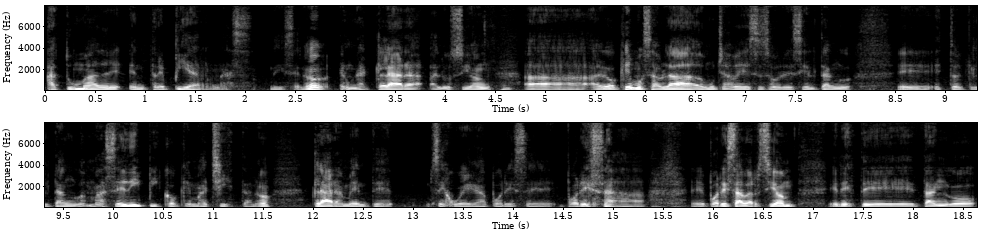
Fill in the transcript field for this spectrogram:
a tu madre entre piernas, dice, ¿no? En una clara alusión a algo que hemos hablado muchas veces sobre si el tango, eh, esto de que el tango es más edípico que machista, ¿no? Claramente se juega por ese, por esa, eh, por esa versión en este tango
